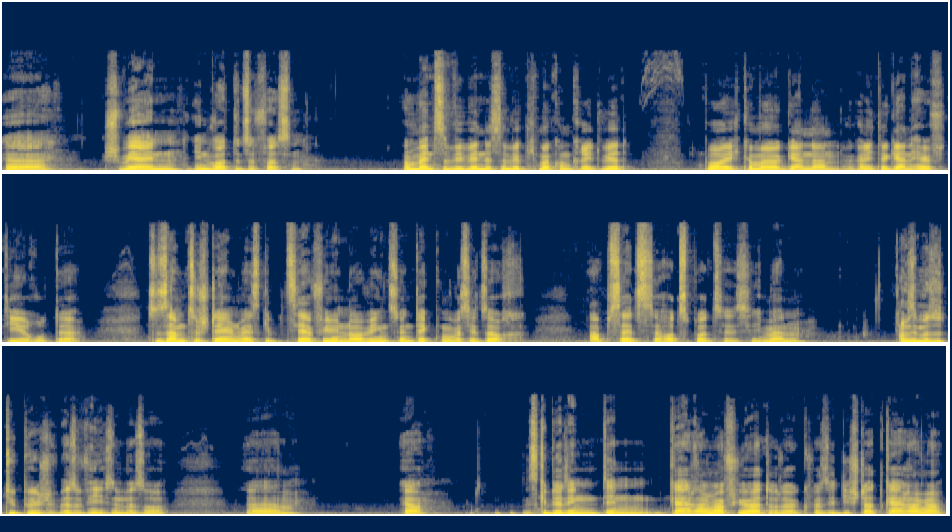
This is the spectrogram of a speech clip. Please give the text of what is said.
äh, schwer in, in Worte zu fassen. Und wenn's, wenn das dann wirklich mal konkret wird, bei euch kann, man gern dann, kann ich da gerne helfen, die Route zusammenzustellen, weil es gibt sehr viel in Norwegen zu entdecken, was jetzt auch abseits der Hotspots ist. Ich meine, das ist immer so typisch, also finde ich es immer so, ähm, ja, es gibt ja den, den Geiranger Fjord oder quasi die Stadt Geiranger,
